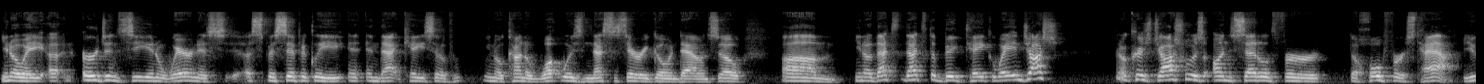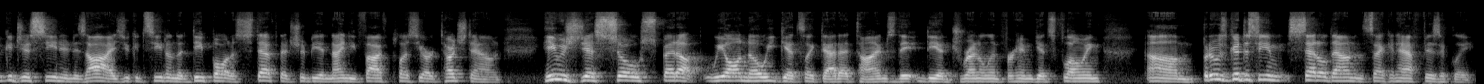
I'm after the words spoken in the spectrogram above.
you know, a an urgency and awareness, uh, specifically in, in that case of you know, kind of what was necessary going down. So, um, you know, that's that's the big takeaway. And Josh, you know, Chris, Josh was unsettled for the whole first half. You could just see it in his eyes. You could see it on the deep ball to Steph that should be a 95 plus yard touchdown. He was just so sped up. We all know he gets like that at times. The the adrenaline for him gets flowing. Um, but it was good to see him settle down in the second half physically.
